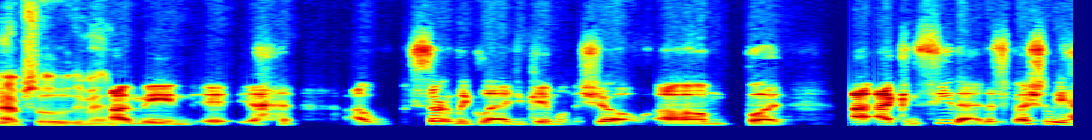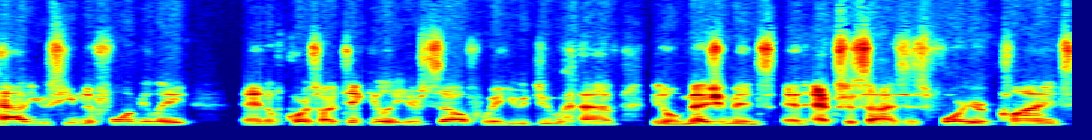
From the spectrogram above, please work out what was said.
absolutely, man. I mean, it, I'm certainly glad you came on the show. Um, but I, I can see that, especially how you seem to formulate and of course articulate yourself where you do have you know measurements and exercises for your clients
